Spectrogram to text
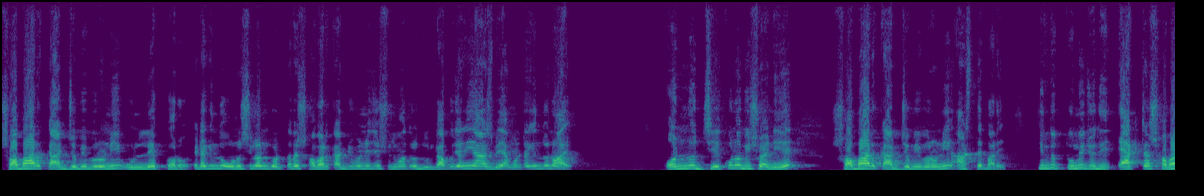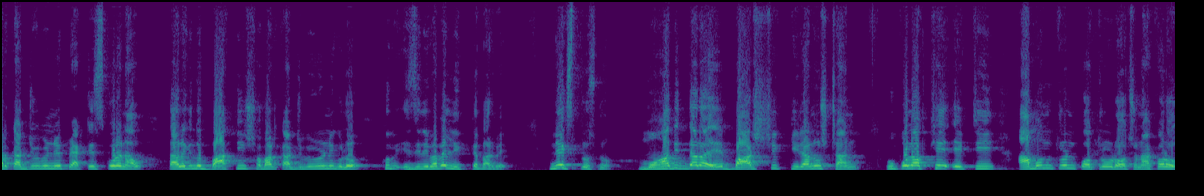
সভার কার্যবিবরণী উল্লেখ করো। এটা কিন্তু অনুশীলন করতে হবে। সবার কার্যবিবরণী যে শুধুমাত্র দুর্গাপূজা নিয়ে আসবে, এমনটা কিন্তু নয়। অন্য যে কোনো বিষয় নিয়ে সভার কার্যবিবরণী আসতে পারে। কিন্তু তুমি যদি একটা সভার কার্যবিবরণী প্র্যাকটিস করে নাও, তাহলে কিন্তু বাকি সবার কার্যবিবরণীগুলো খুব ইজিলি ভাবে লিখতে পারবে। নেক্সট প্রশ্ন। মহাবিদ্যালয়ে বার্ষিক ক্রীড়ানুষ্ঠান উপলক্ষে একটি আমন্ত্রণ পত্র রচনা করো।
